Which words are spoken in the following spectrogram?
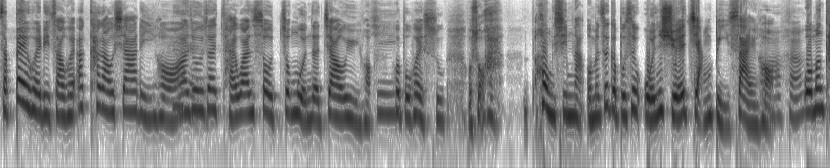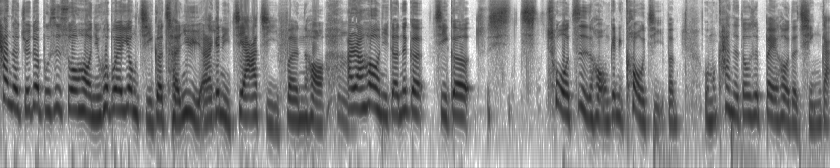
十八回二十回啊，卡到虾里哈，啊，就在台湾受中文的教育哈，是会不会输？我说啊。”放心呐，我们这个不是文学奖比赛哈，我们看的绝对不是说哈，你会不会用几个成语来给你加几分哈啊，然后你的那个几个错字哈，我给你扣几分。我们看的都是背后的情感、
